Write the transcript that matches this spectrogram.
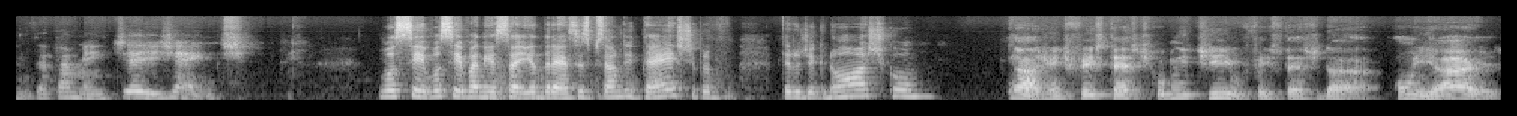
Exatamente. E aí, gente? Você, você, Vanessa e André, vocês precisaram de teste para ter o diagnóstico? Ah, a gente fez teste cognitivo, fez teste da ONIAR,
